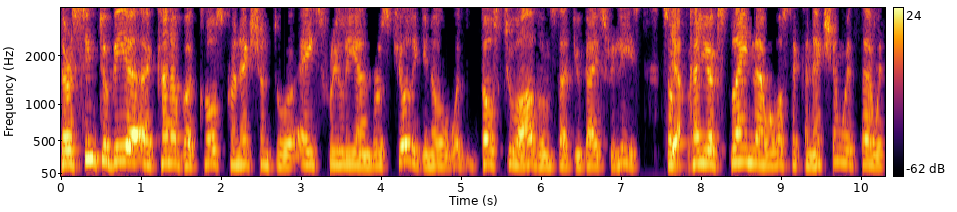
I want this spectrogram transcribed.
there seemed to be a, a kind of a close connection to Ace Frehley and Bruce Kulick, you know, with those two albums that you guys released. So Yeah. can you explain uh, what was the connection with uh, with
